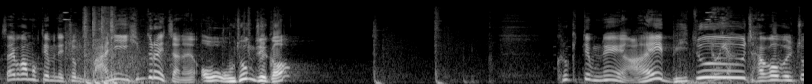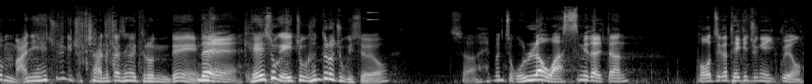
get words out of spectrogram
사이버 감옥 때문에 좀 많이 힘들어했잖아요 오 오정재가 그렇기 때문에 아예 mid 작업을 좀 많이 해주는 게 좋지 않을까 생각이 들었는데 네. 계속 A 쪽을 흔들어주고 있어요 자, 해븐 쪽 올라왔습니다. 일단 버즈가 대기 중에 있고요.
